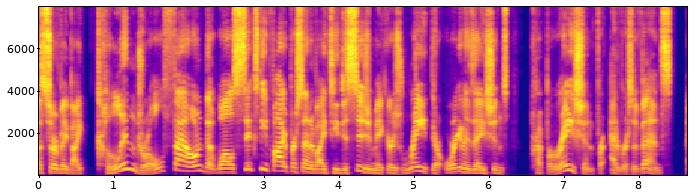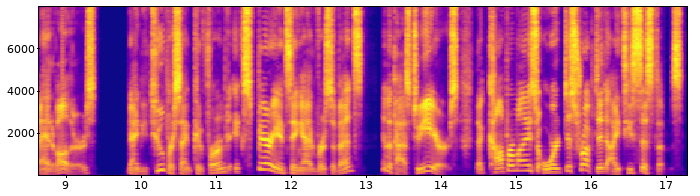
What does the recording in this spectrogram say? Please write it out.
A survey by Kyndryl found that while 65% of IT decision makers rate their organization's preparation for adverse events ahead of others, 92% confirmed experiencing adverse events in the past two years that compromised or disrupted IT systems.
